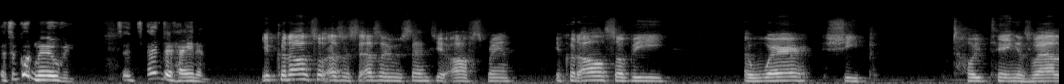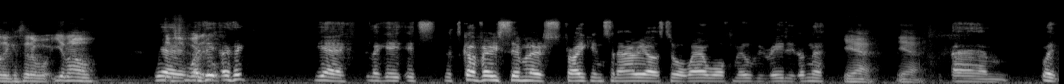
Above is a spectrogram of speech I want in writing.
it's a good movie. It's, it's entertaining. You could also, as I as I was saying to you off screen, it could also be a were sheep type thing as well. Like instead of you know, Yeah, I think, I think yeah, like it, it's it's got very similar striking scenarios to a werewolf movie, really, doesn't it? yeah, yeah, Um, Wait,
